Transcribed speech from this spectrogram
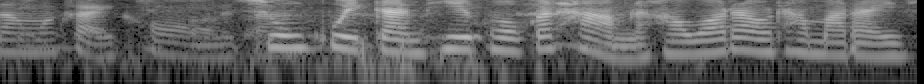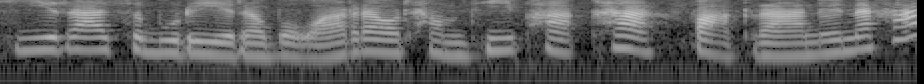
นางมาขายของช่วงคุยกันพี่เขาก็ถามนะคะ ว่าเราทำอะไรที่ราชบุรีเราบอกว่าเราทำที่พักค่ะ ฝากร้านด้วยนะคะ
